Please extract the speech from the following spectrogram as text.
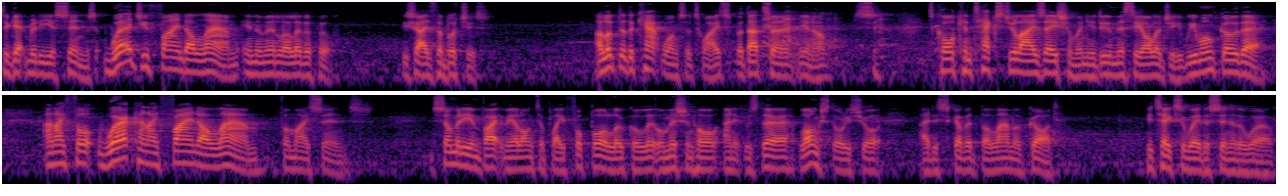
to get rid of your sins. Where do you find a lamb in the middle of Liverpool besides the butchers? I looked at the cat once or twice, but that's a, you know, it's called contextualization when you do missiology. We won't go there. And I thought, where can I find a lamb for my sins? somebody invited me along to play football, local little mission hall, and it was there, long story short, I discovered the Lamb of God who takes away the sin of the world.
